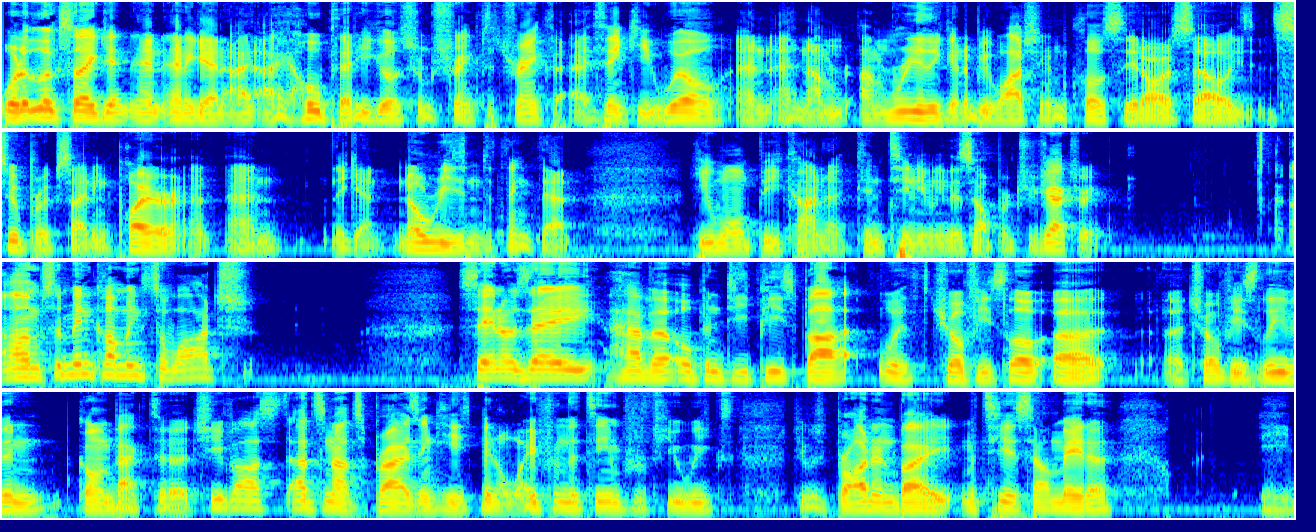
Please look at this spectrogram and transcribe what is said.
what it looks like. And, and, and again, I, I, hope that he goes from strength to strength. I think he will. And, and I'm, I'm really going to be watching him closely at RSL. He's a super exciting player. And, and again, no reason to think that he won't be kind of continuing this upward trajectory. Um, some incomings to watch. San Jose have an open DP spot with Chofis, uh, uh, Chofis leaving, going back to Chivas. That's not surprising. He's been away from the team for a few weeks. He was brought in by Matias Almeyda. He,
